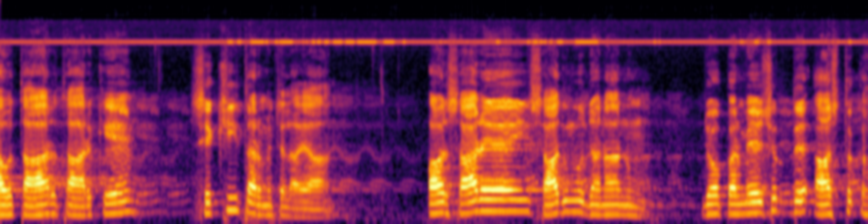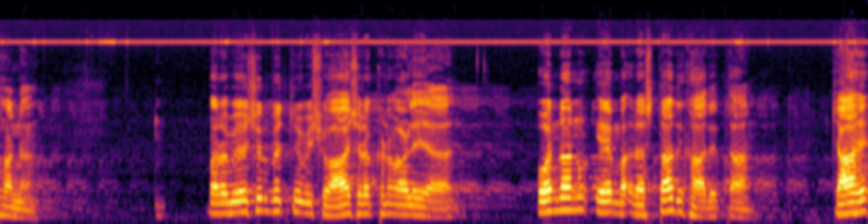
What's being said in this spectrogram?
ਅਵਤਾਰ ਧਾਰ ਕੇ ਸਿੱਖੀ ਧਰਮ ਚਲਾਇਆ। ਔਰ ਸਾਰੇ ਹੀ ਸਾਧੂ ਜਨਾਂ ਨੂੰ ਜੋ ਪਰਮੇਸ਼ਰ ਦੇ ਆਸਤਕ ਹਨ, ਪਰਮੇਸ਼ਰ ਵਿੱਚ ਵਿਸ਼ਵਾਸ ਰੱਖਣ ਵਾਲੇ ਆ, ਉਹਨਾਂ ਨੂੰ ਇਹ ਮ- ਰਸਤਾ ਦਿਖਾ ਦਿੱਤਾ। ਚਾਹੇ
